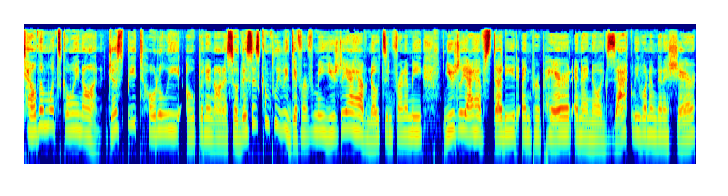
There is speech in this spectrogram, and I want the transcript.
Tell them what's going on. Just be totally open and honest. So, this is completely different for me. Usually, I have notes in front of me. Usually, I have studied and prepared, and I know exactly what I'm going to share.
